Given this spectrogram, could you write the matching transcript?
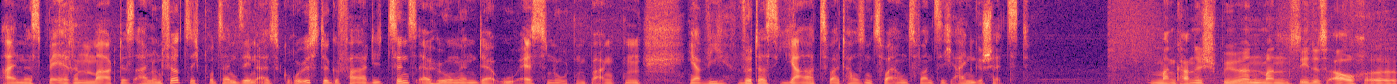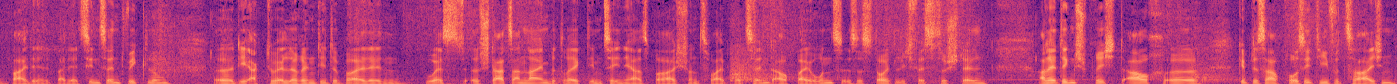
eines Bärenmarktes. 41 Prozent sehen als größte Gefahr die Zinserhöhungen der US-Notenbanken. Ja, wie wird das Jahr 2022 eingeschätzt? Man kann es spüren, man sieht es auch äh, bei, der, bei der Zinsentwicklung. Äh, die aktuelle Rendite bei den US-Staatsanleihen beträgt im Zehnjahresbereich schon 2 Prozent. Auch bei uns ist es deutlich festzustellen. Allerdings spricht auch, äh, gibt es auch positive Zeichen.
